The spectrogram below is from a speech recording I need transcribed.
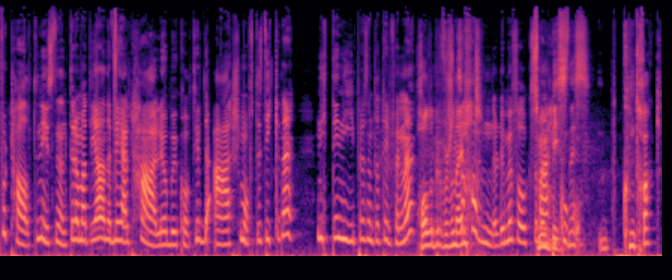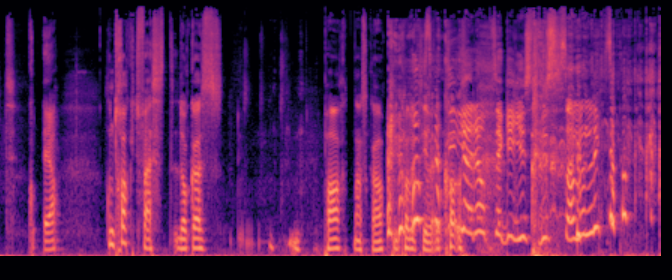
fortalt til nye studenter om at ja, det blir helt herlig å bo i kollektiv. Det er som oftest ikke det. 99% av tilfellene. Hold det profesjonelt. Så havner du med folk som, Som er business. koko. Kontrakt. Ko- Ja. Kontraktfest deres partnerskap i kollektivet. Ko- Gjøre oppsøke justus sammen, liksom.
